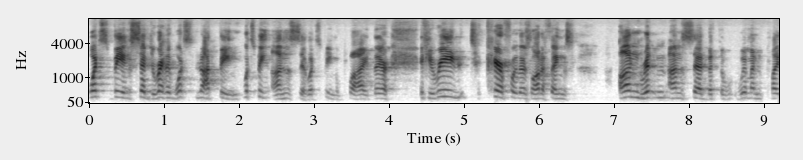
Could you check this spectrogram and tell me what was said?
What's being said directly? What's not being? What's being unsaid? What's being implied there? If you read carefully, there's a lot of things unwritten, unsaid, but the women play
